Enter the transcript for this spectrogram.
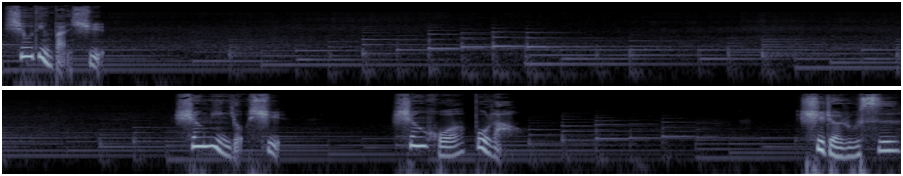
修订版序。生命有序，生活不老。逝者如斯，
